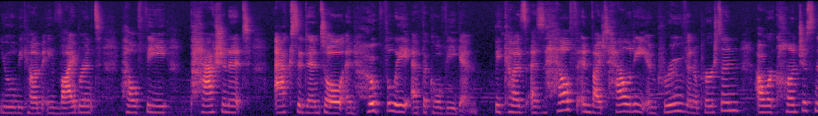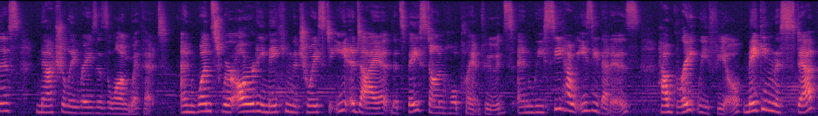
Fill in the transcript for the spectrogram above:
you will become a vibrant, healthy, passionate, accidental, and hopefully ethical vegan. Because as health and vitality improve in a person, our consciousness naturally raises along with it. And once we're already making the choice to eat a diet that's based on whole plant foods, and we see how easy that is, how great we feel, making the step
